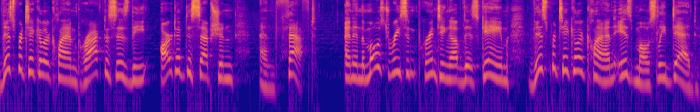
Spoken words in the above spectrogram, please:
This particular clan practices the art of deception and theft. And in the most recent printing of this game, this particular clan is mostly dead.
